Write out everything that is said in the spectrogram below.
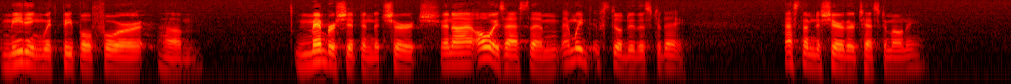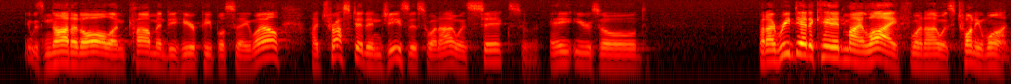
meeting with people for um, membership in the church, and I always ask them, and we still do this today, ask them to share their testimony. It was not at all uncommon to hear people say, Well, I trusted in Jesus when I was six or eight years old, but I rededicated my life when I was 21.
